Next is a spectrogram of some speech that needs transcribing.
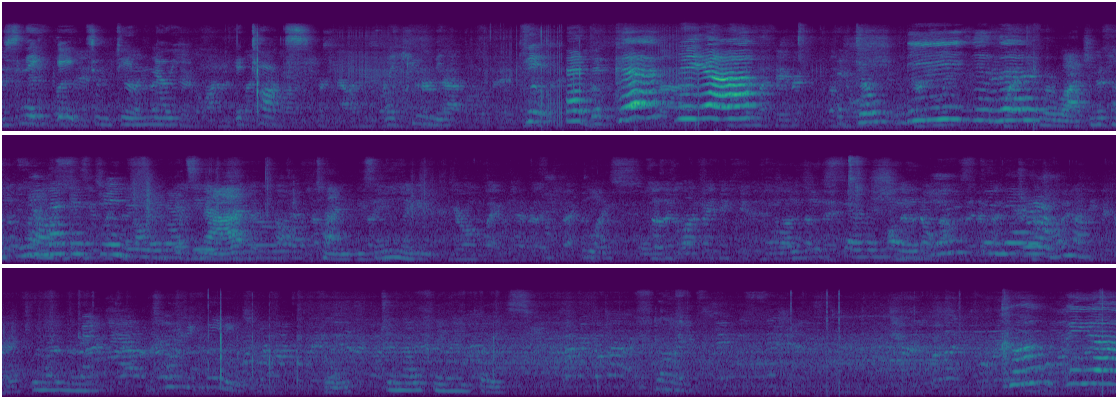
Snake ate something. Now it talks like human. Get at the. I don't need. We're watching something else. just strangers. We're not It's not time to be singing. Another cleaning place. Come here.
